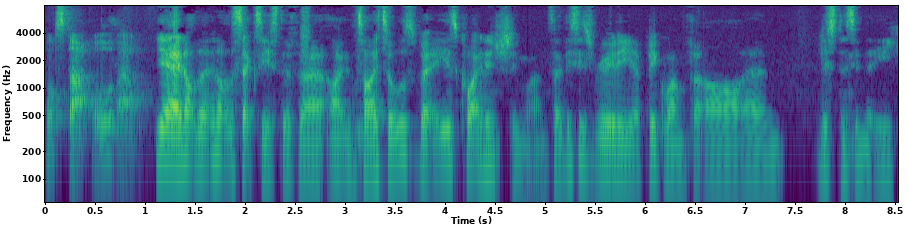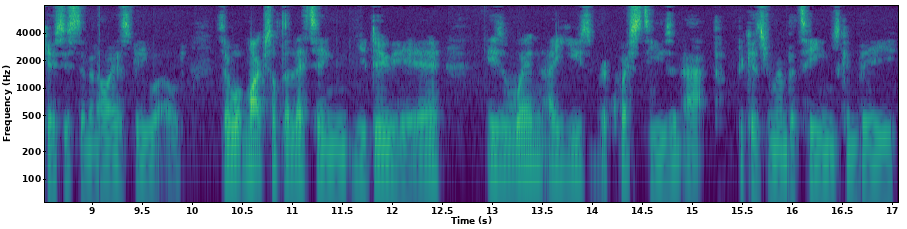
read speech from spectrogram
what's that all about? Yeah, not the not the sexiest of uh, item titles, but it is quite an interesting one. So this is really a big one for our um, listeners in the ecosystem and ISV world. So what Microsoft are letting you do here is when a user requests to use an app, because remember Teams can be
